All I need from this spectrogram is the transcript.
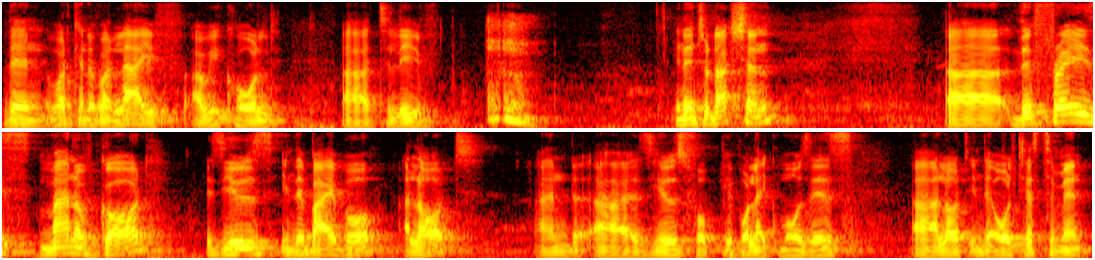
then what kind of a life are we called uh, to live. in the introduction, uh, the phrase man of God is used in the Bible a lot and uh, is used for people like Moses uh, a lot in the Old Testament.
